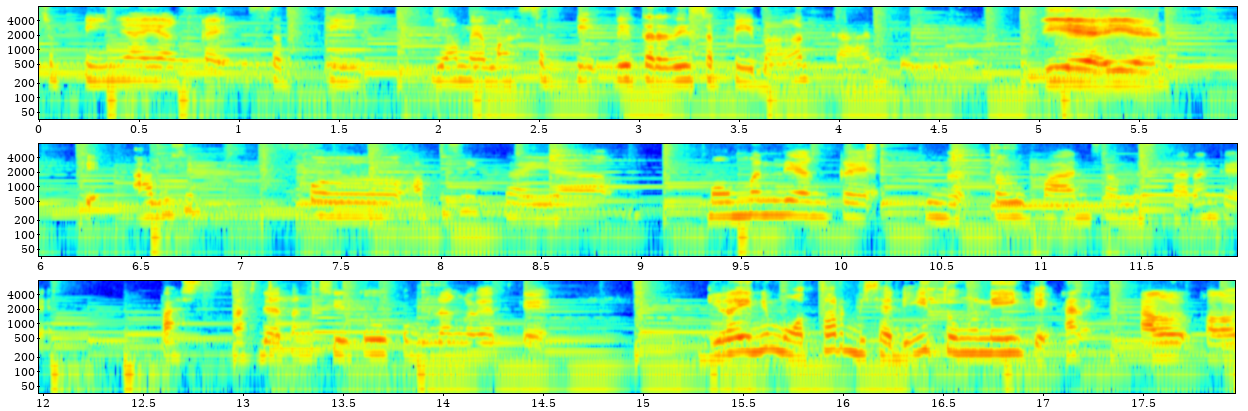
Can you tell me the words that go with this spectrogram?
sepinya yang kayak sepi yang memang sepi literally sepi banget kan kayak gitu Iya iya. kayak apa sih eh, apa sih kayak momen yang kayak nggak kelupaan sampai sekarang kayak pas pas datang ke situ kemudian ngeliat kayak gila ini motor bisa dihitung nih. Kayak kan kalau kalau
